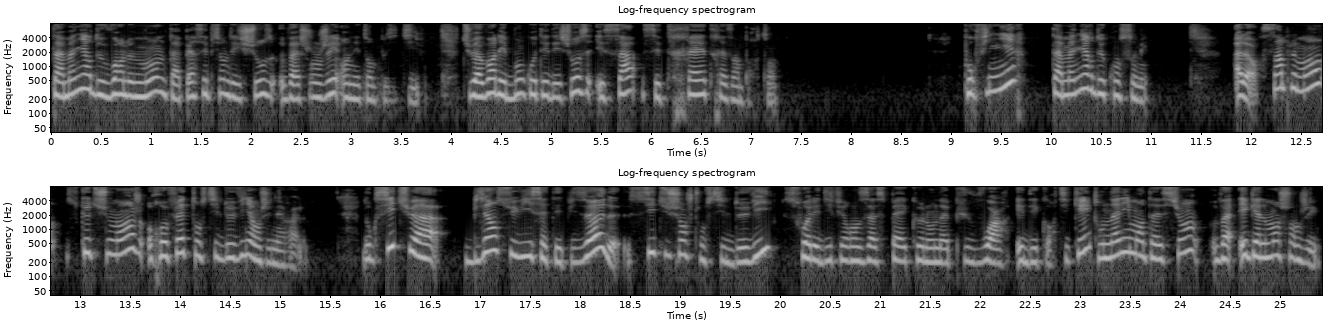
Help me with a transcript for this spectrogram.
ta manière de voir le monde, ta perception des choses va changer en étant positive. Tu vas voir les bons côtés des choses et ça, c'est très très important. Pour finir, ta manière de consommer. Alors, simplement, ce que tu manges reflète ton style de vie en général. Donc, si tu as bien suivi cet épisode, si tu changes ton style de vie, soit les différents aspects que l'on a pu voir et décortiquer, ton alimentation va également changer.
